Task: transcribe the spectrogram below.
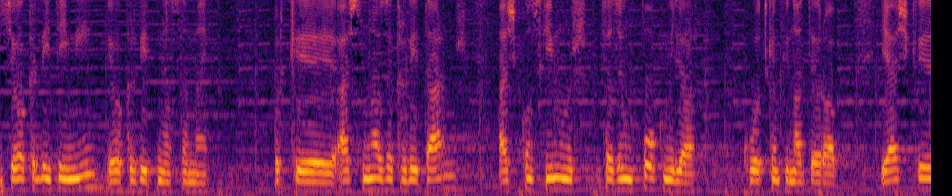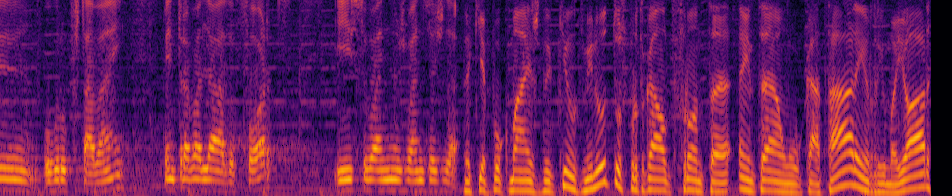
Se eu acredito em mim, eu acredito neles também. Porque acho que se nós acreditarmos, acho que conseguimos fazer um pouco melhor que o outro campeonato da Europa. E acho que o grupo está bem, bem trabalhado, forte e isso vai nos, vai nos ajudar. Daqui a pouco mais de 15 minutos, Portugal defronta então o Qatar em Rio Maior.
